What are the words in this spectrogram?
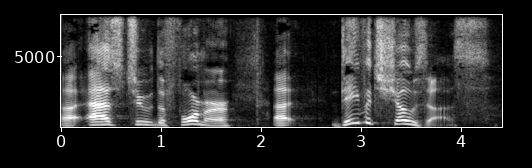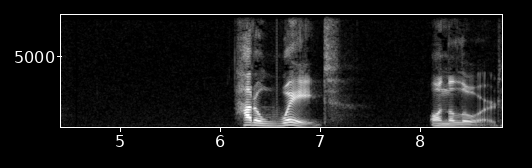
Uh, as to the former, uh, David shows us how to wait on the Lord.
